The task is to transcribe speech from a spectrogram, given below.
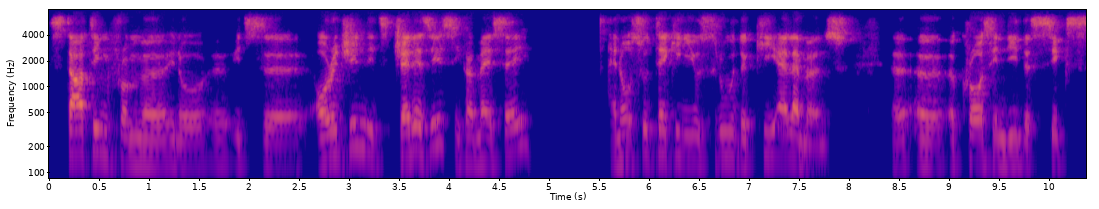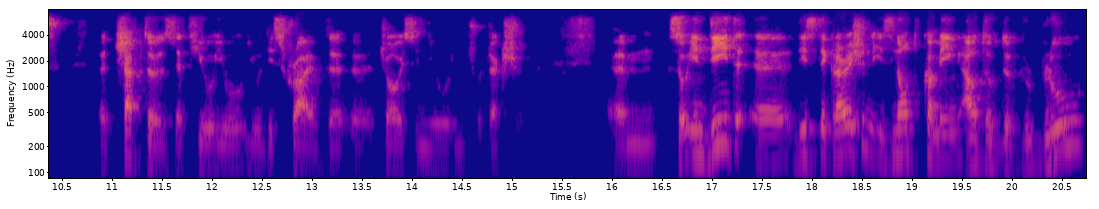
starting from uh, you know uh, its origin, its genesis, if I may say, and also taking you through the key elements uh, uh, across indeed the six uh, chapters that you, you, you described, Joyce, in your introduction. Um, so indeed, uh, this declaration is not coming out of the blue.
